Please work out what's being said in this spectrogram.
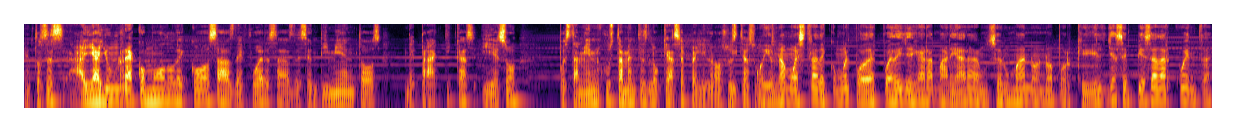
Entonces ahí hay un reacomodo de cosas, de fuerzas, de sentimientos, de prácticas y eso pues también justamente es lo que hace peligroso este Y- asunto. Oye, una muestra de cómo el poder puede llegar a marear a un ser humano, ¿no? Porque él ya se empieza a dar cuenta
